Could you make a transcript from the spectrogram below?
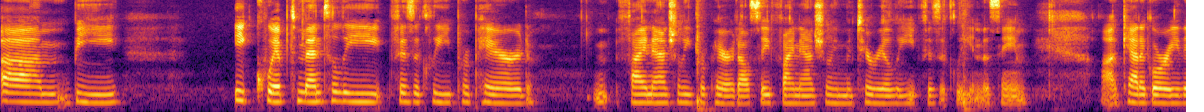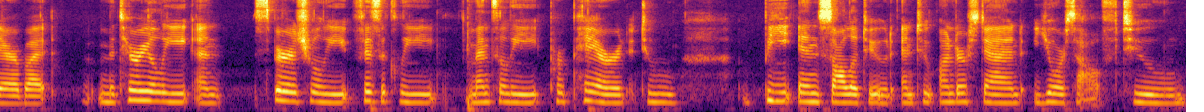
um, be equipped mentally, physically prepared, financially prepared. I'll say financially, materially, physically in the same uh, category there, but materially and spiritually, physically, mentally prepared to be in solitude and to understand yourself, to,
